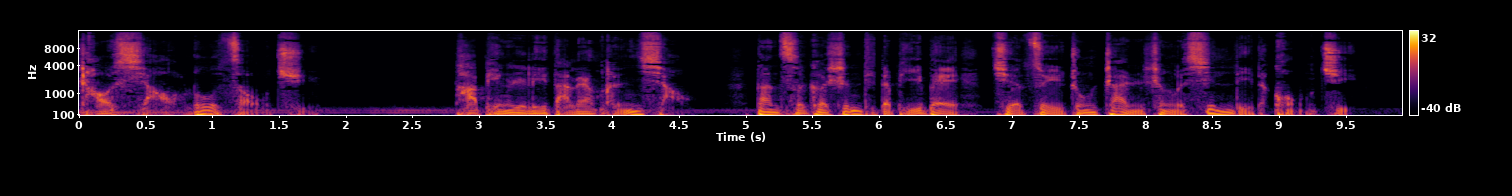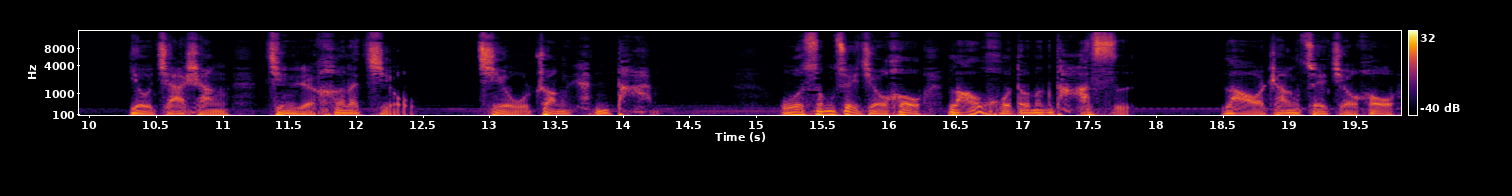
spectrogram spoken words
朝小路走去。他平日里胆量很小，但此刻身体的疲惫却最终战胜了心里的恐惧。又加上今日喝了酒，酒壮人胆。武松醉酒后，老虎都能打死；老张醉酒后，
